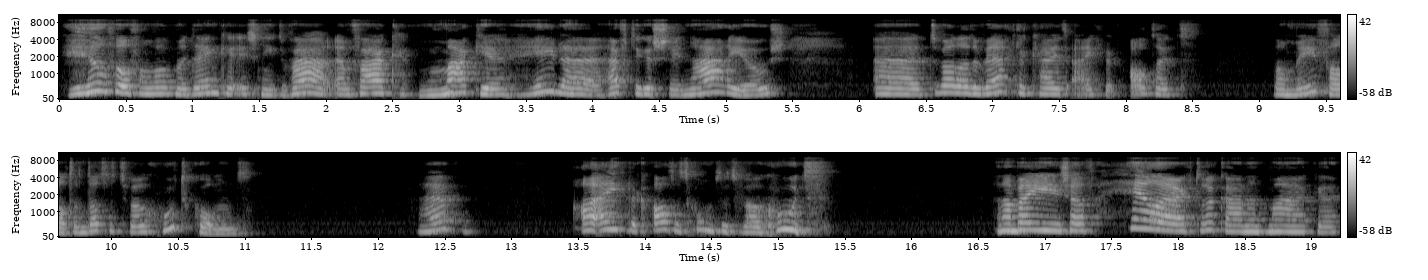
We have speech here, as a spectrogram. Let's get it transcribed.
heel veel van wat we denken is niet waar. En vaak maak je hele heftige scenario's, uh, terwijl de werkelijkheid eigenlijk altijd wel meevalt en dat het wel goed komt hè, eigenlijk altijd komt het wel goed. En dan ben je jezelf heel erg druk aan het maken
